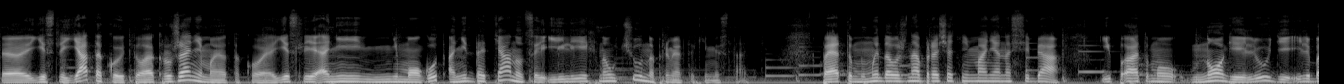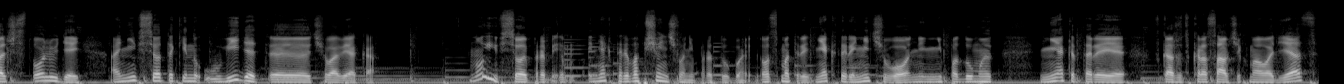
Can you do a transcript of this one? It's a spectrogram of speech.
э, если я такой, то окружение мое такое. Если они не могут, они дотянутся, или я их научу, например, такими стать. Поэтому мы должны обращать внимание на себя. И поэтому многие люди или большинство людей, они все-таки увидят э, человека, ну и все, и некоторые вообще ничего не продумают. Вот смотри, некоторые ничего не, не подумают, некоторые скажут красавчик, молодец,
